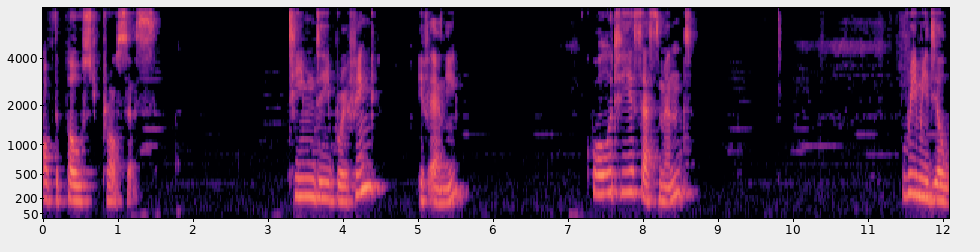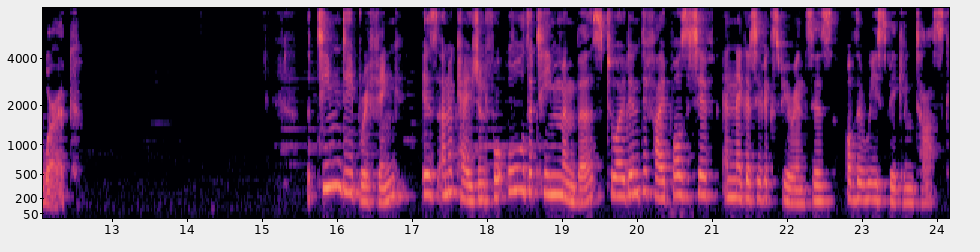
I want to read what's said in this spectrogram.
of the post process. Team debriefing, if any, quality assessment, remedial work. The team debriefing is an occasion for all the team members to identify positive and negative experiences of the respeaking task,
